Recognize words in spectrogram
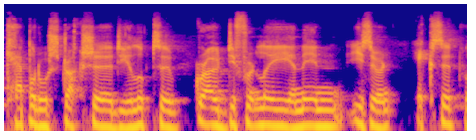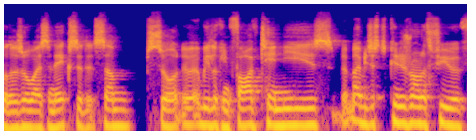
capital structure? Do you look to grow differently? And then is there an exit? Well, there's always an exit at some sort. Are we looking five, ten years? But maybe just can you just run us few of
